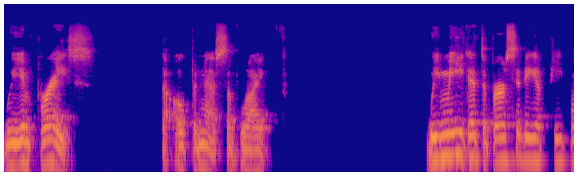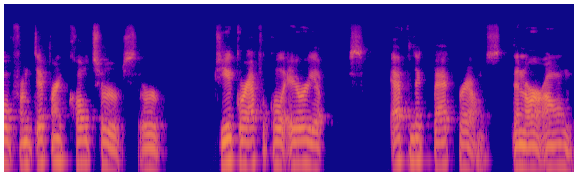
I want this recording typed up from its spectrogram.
We embrace the openness of life. We meet a diversity of people from different cultures or geographical areas, ethnic backgrounds than our own.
